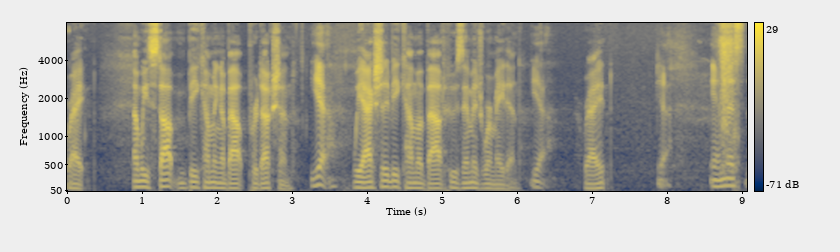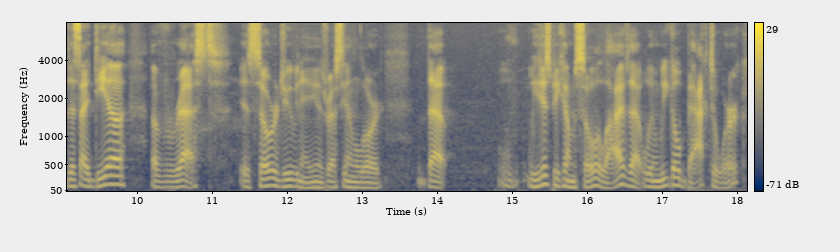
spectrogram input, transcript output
Right. And we stop becoming about production. Yeah, We actually become about whose image we're made in. yeah, Right. yeah. And this this idea of rest is so rejuvenating, is resting in the Lord, that we just become so alive that when we go back to work,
